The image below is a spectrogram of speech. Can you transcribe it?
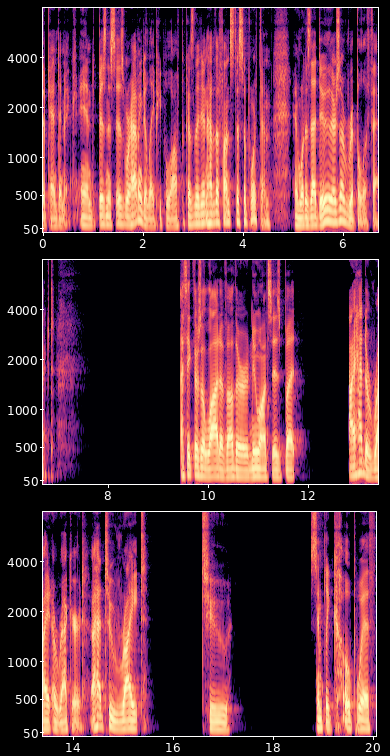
the pandemic and businesses were having to lay people off because they didn't have the funds to support them. And what does that do? There's a ripple effect. I think there's a lot of other nuances, but I had to write a record. I had to write to simply cope with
